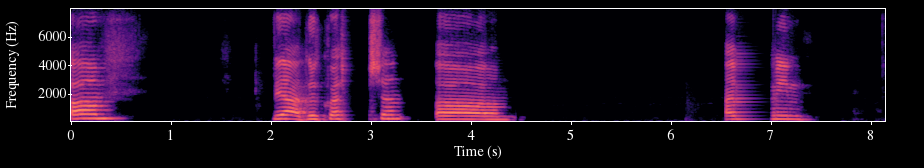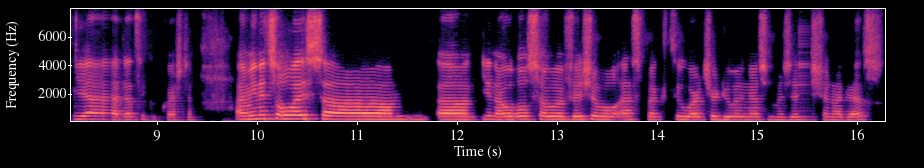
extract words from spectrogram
um, yeah, good question. Um, I mean, yeah, that's a good question. I mean, it's always, um, uh, you know, also a visual aspect to what you're doing as a musician, I guess.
